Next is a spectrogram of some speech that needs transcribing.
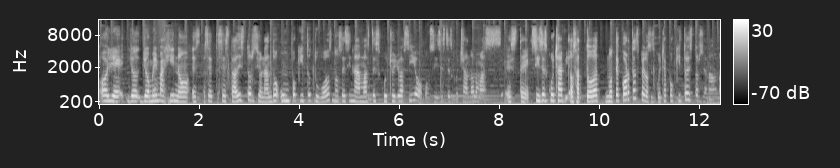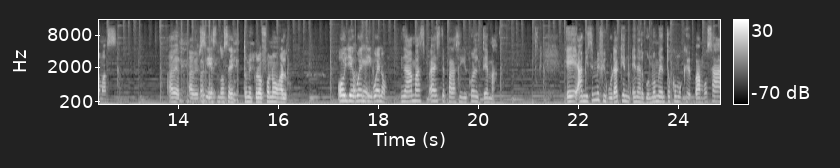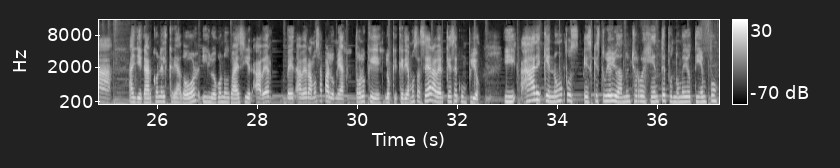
Oye, yo, yo me imagino, se, está distorsionando un poquito tu voz, no sé si nada más te escucho yo así o, si se está escuchando nomás, este, si se escucha, o sea, todo, no te cortas, pero se escucha poquito distorsionado nomás. A ver, a ver si es, no sé, tu micrófono o algo. Oye, Wendy, bueno, nada más este, para seguir con el tema. Eh, a mí se me figura que en, algún momento como que vamos a, llegar con el creador y luego nos va a decir, a ver, a ver, vamos a palomear todo lo que, lo que queríamos hacer, a ver qué se cumplió. Y, ah, de que no, pues es que estuve ayudando a un chorro de gente, pues no me dio tiempo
